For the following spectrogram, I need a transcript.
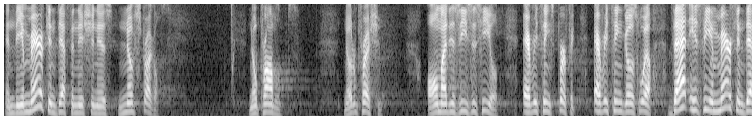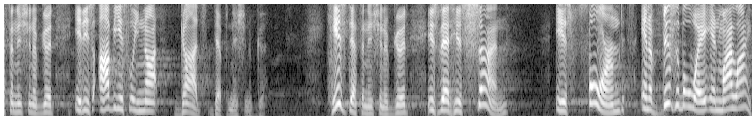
And the American definition is no struggles, no problems, no depression. All my diseases healed. Everything's perfect. Everything goes well. That is the American definition of good. It is obviously not God's definition of good. His definition of good is that His Son is formed in a visible way in my life.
